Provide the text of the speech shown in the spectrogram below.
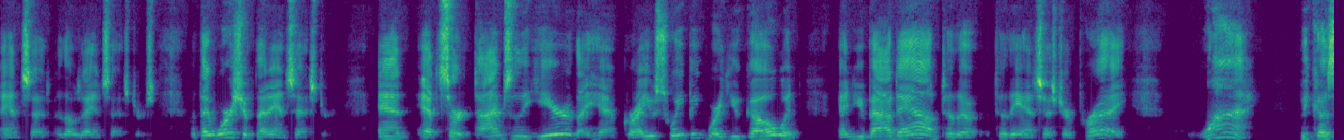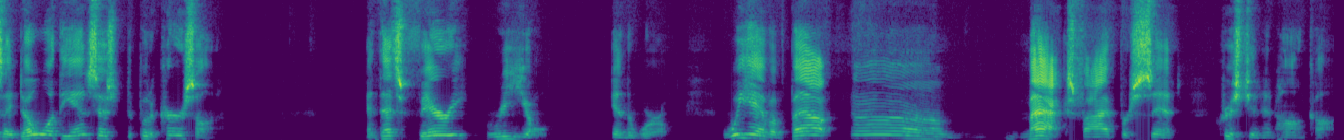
ancestor, those ancestors. But they worship that ancestor. And at certain times of the year, they have grave sweeping where you go and, and you bow down to the to the ancestor and pray. Why? Because they don't want the ancestor to put a curse on them. And that's very real in the world. We have about uh, max 5% Christian in Hong Kong.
